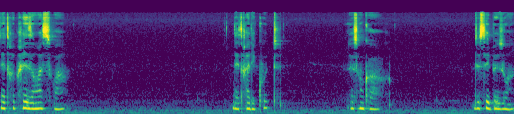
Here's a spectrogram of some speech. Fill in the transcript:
d'être présent à soi, d'être à l'écoute de son corps, de ses besoins.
